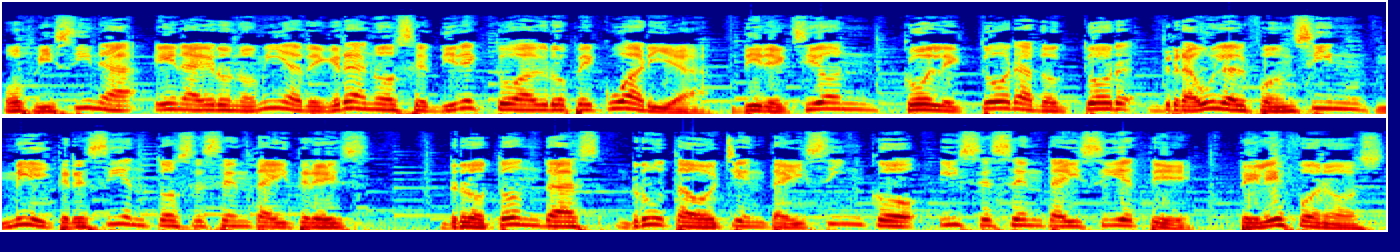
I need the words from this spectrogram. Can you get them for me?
oficina en agronomía de granos directo agropecuaria. Dirección, colectora Doctor Raúl Alfonsín, 1363. Rotondas, Ruta 85 y 67. Teléfonos,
